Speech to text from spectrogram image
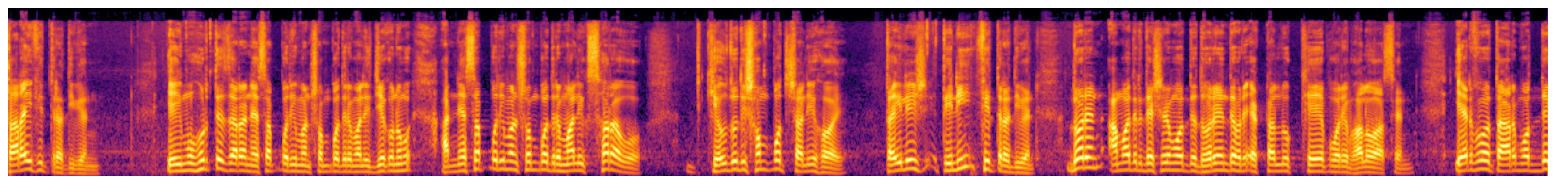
তারাই ফিতরা দিবেন। এই মুহূর্তে যারা নেশাব পরিমাণ সম্পদের মালিক, যে কোনো আর নেশাব পরিমাণ সম্পদের মালিক ছাড়াও কেউ যদি সম্পদশালী হয় তাইলেই তিনি ফিতরা দিবেন। ধরেন আমাদের দেশের মধ্যে ধরে নিতে পারে একটা লোক খেয়ে পরে ভালো আছেন। এরপর তার মধ্যে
